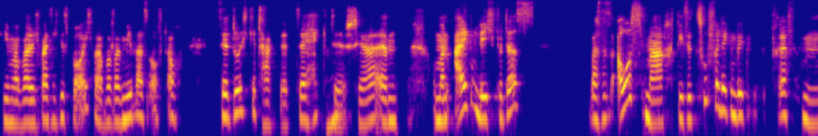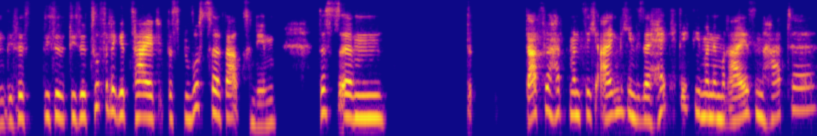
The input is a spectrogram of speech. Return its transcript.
Thema, weil ich weiß nicht, wie es bei euch war, aber bei mir war es oft auch sehr durchgetaktet, sehr hektisch, mhm. ja. Ähm, und man eigentlich für das, was es ausmacht, diese zufälligen Betreffen, dieses, diese, diese zufällige Zeit, das Bewusstsein wahrzunehmen, das, ähm, dafür hat man sich eigentlich in dieser Hektik, die man im Reisen hatte,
